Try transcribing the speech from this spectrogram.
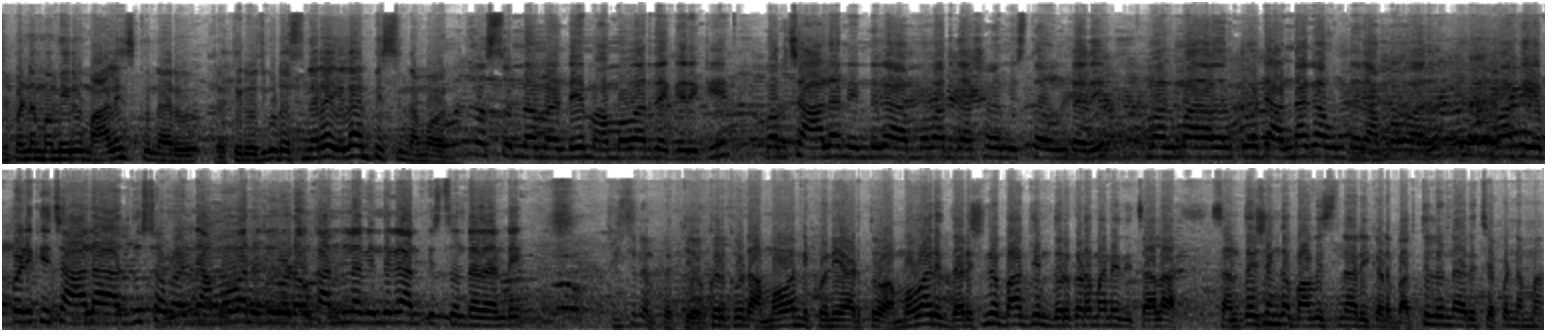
చెప్పండి అమ్మ మీరు మాలేసుకున్నారు. ప్రతిరోజు కూడా వస్తున్నారా? ఎలా అనిపిస్తుంది అమ్మవారు? రోజు వస్తున్నామండి మా అమ్మవారి దగ్గరికి. మాకు చాలా నిండుగా అమ్మవారి దర్శనం ఇస్తూ ఉంటుంది. మాకు మా తోటి అండగా ఉంటుంది అమ్మవారు. మాకు ఎప్పటికీ చాలా అదృష్టం అండి. అమ్మవారిని చూడడం కన్నుల విందుగా అనిపిస్తుంటుందండి. చూస్తున్నాం ప్రతి ఒక్కరు కూడా అమ్మవారిని కొనియాడుతూ అమ్మవారి దర్శన భాగ్యం దొరకడం అనేది చాలా సంతోషంగా భావిస్తున్నారు. ఇక్కడ భక్తులు ఉన్నారు. చెప్పండి అమ్మా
